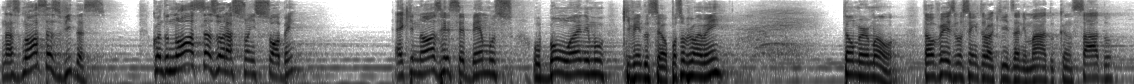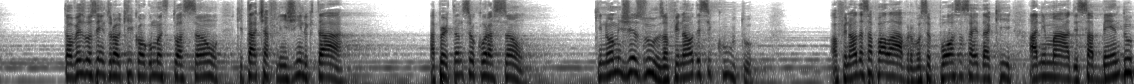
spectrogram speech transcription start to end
nas nossas vidas, quando nossas orações sobem, é que nós recebemos o bom ânimo que vem do céu. Posso ouvir um amém? Então, meu irmão, talvez você entrou aqui desanimado, cansado. Talvez você entrou aqui com alguma situação que está te afligindo, que está apertando seu coração. Que em nome de Jesus, ao final desse culto, ao final dessa palavra, você possa sair daqui animado e sabendo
